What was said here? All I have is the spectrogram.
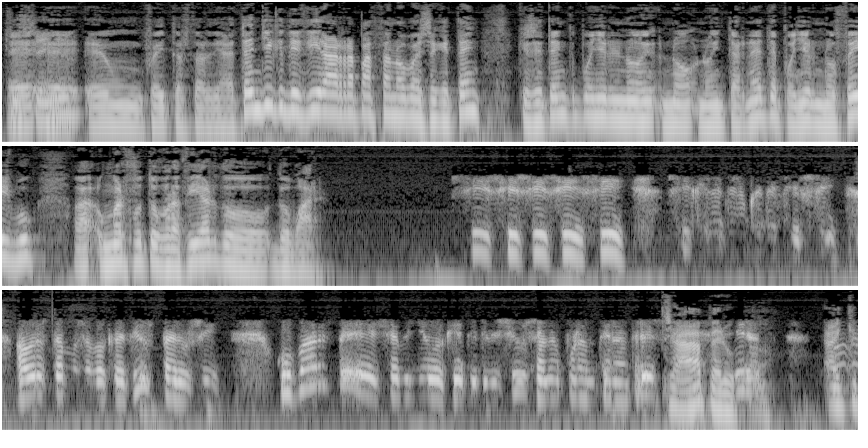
sí, eh, é, é, eh, é un feito extraordinario. Tenlle que dicir a rapaza nova ese que ten, que se ten que poñer no, no, no internet e poñer no Facebook uh, unhas fotografías do, do bar sí, sí, sí, sí, sí, sí que teño que decir, sí. Ahora estamos a vacacións, pero sí. O bar eh, xa viñou aquí a televisión, salió por Antena 3. Xa, pero... Mira, hai que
